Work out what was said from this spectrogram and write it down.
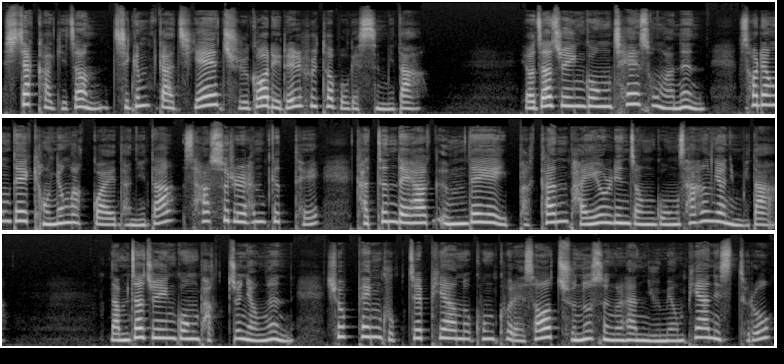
시작하기 전 지금까지의 줄거리를 훑어보겠습니다. 여자 주인공 최송아는 서령대 경영학과에 다니다 사수를 한 끝에 같은 대학 음대에 입학한 바이올린 전공 4학년입니다. 남자 주인공 박준영은 쇼팽 국제 피아노 콩쿨에서 준우승을 한 유명 피아니스트로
